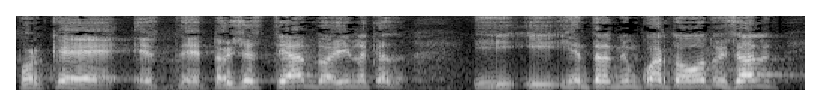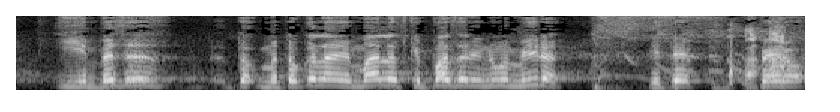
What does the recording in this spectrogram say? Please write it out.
porque este, estoy cesteando ahí en la casa. Y, y- y entran de un cuarto a otro y salen. Y en veces to- me toca la de malas que pasan y no me miran. Este, pero,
